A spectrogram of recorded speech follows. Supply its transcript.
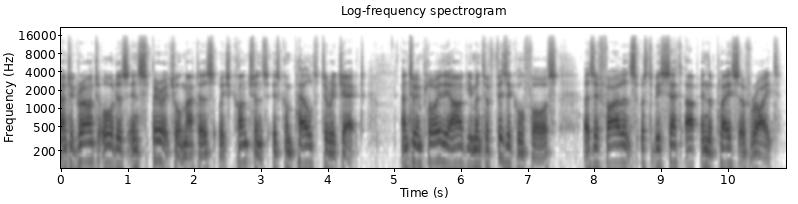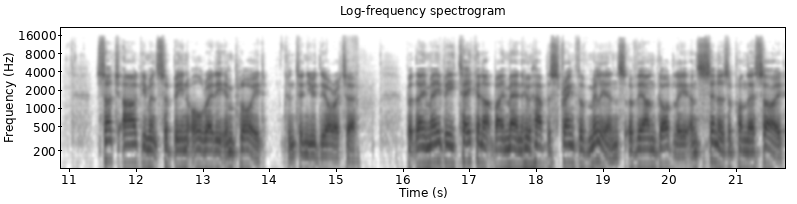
and to grant orders in spiritual matters which conscience is compelled to reject, and to employ the argument of physical force as if violence was to be set up in the place of right. Such arguments have been already employed, continued the orator, but they may be taken up by men who have the strength of millions of the ungodly and sinners upon their side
